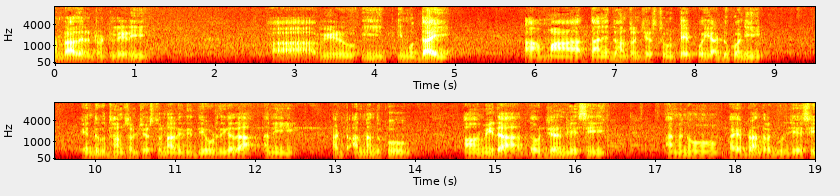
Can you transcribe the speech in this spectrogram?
అనురాధ అనేటువంటి లేడీ వీడు ఈ ఈ ముద్దాయి ఆ అమ్మ దాన్ని ధ్వంసం చేస్తూ ఉంటే పోయి అడ్డుకొని ఎందుకు ధ్వంసం చేస్తున్నారు? ఇది దేవుడిది కదా అని అంట అన్నందుకు ఆమె మీద దౌర్జన్యం చేసి ఆమెను భయభ్రాంతులకు గురి చేసి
